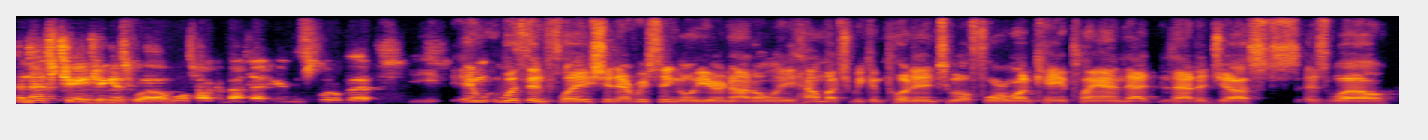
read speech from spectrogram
and that's changing as well. We'll talk about that here in just a little bit. And with inflation, every single year, not only how much we can put into a 401k plan that that adjusts as well,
